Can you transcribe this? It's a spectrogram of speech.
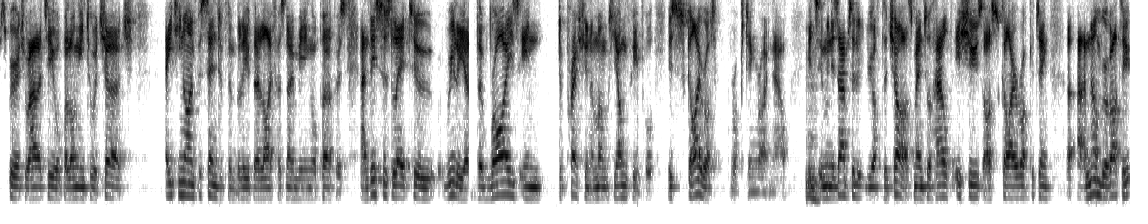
spirituality or belonging to a church, 89% of them believe their life has no meaning or purpose. And this has led to really a, the rise in depression amongst young people is skyrocketing right now. It's, hmm. I mean, it's absolutely off the charts. Mental health issues are skyrocketing. A, a, number of other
